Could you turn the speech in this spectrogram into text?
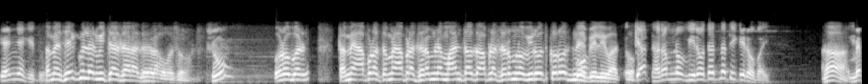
કેને કીધું. તમે સેક્યુલર વિચારધારા ધરાવો છો. શું? બરોબર? તમે આપણો તમે આપણા ધર્મને માનતા હો તો આપણા ધર્મનો વિરોધ કરો જ નહીં પેલી વાત તો. ક્યાં ધર્મનો વિરોધ જ નથી કર્યો ભાઈ? હા. મેં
